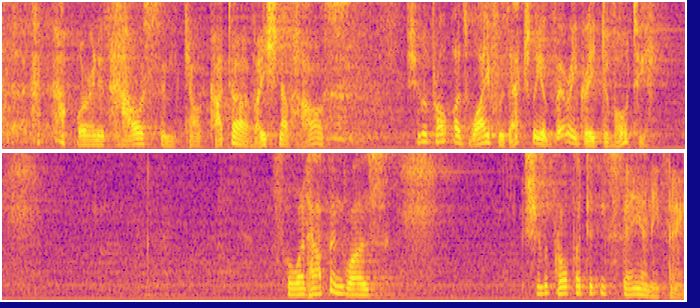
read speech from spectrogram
or in his house in Calcutta, Vaishnav house. Srila Prabhupada's wife was actually a very great devotee. So what happened was Srila Prabhupada didn't say anything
